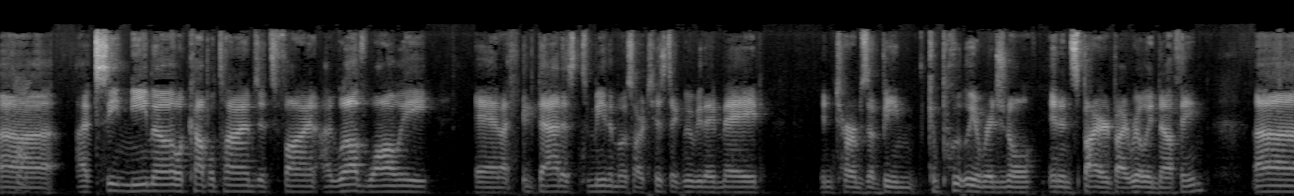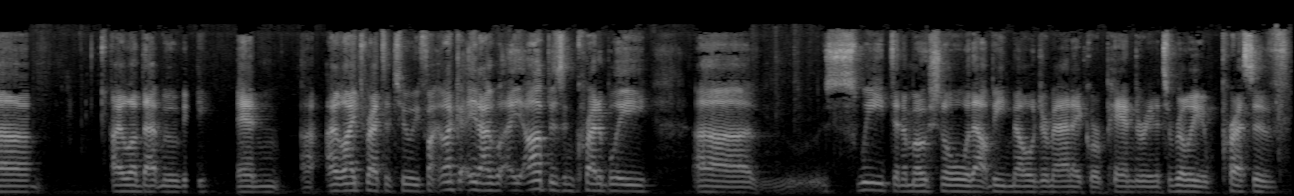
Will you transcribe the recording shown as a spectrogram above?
Uh, I've seen Nemo a couple times. It's fine. I love WALL-E, and I think that is to me the most artistic movie they made in terms of being completely original and inspired by really nothing. Um I love that movie, and I, I liked Ratatouille. Fine. Like, you know, Up is incredibly uh, sweet and emotional without being melodramatic or pandering. It's a really impressive.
